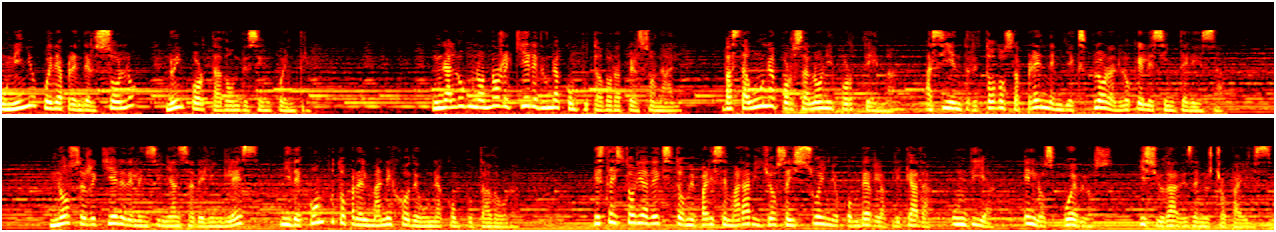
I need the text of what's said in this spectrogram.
Un niño puede aprender solo, no importa dónde se encuentre. Un alumno no requiere de una computadora personal. Basta una por salón y por tema. Así entre todos aprenden y exploran lo que les interesa. No se requiere de la enseñanza del inglés ni de cómputo para el manejo de una computadora. Esta historia de éxito me parece maravillosa y sueño con verla aplicada un día en los pueblos y ciudades de nuestro país.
